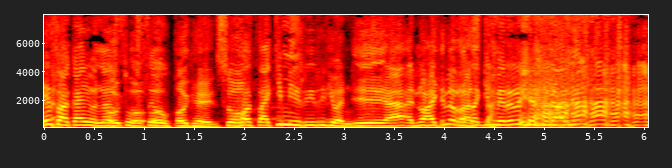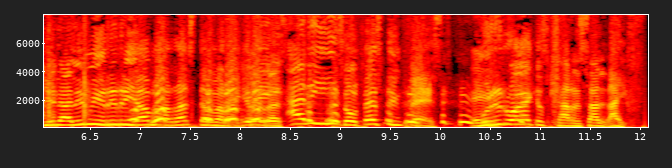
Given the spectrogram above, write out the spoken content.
E tswa ka yona O- so o- seo. o- okay so kgotsa ke meriri yone. Yeah no ha ke le kgotsa rasta. ke meriri Ke na le- ke na le meriri ya marasta mara ha ke le rasta. so first thing first moriri wa ka ke setlhare sa life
